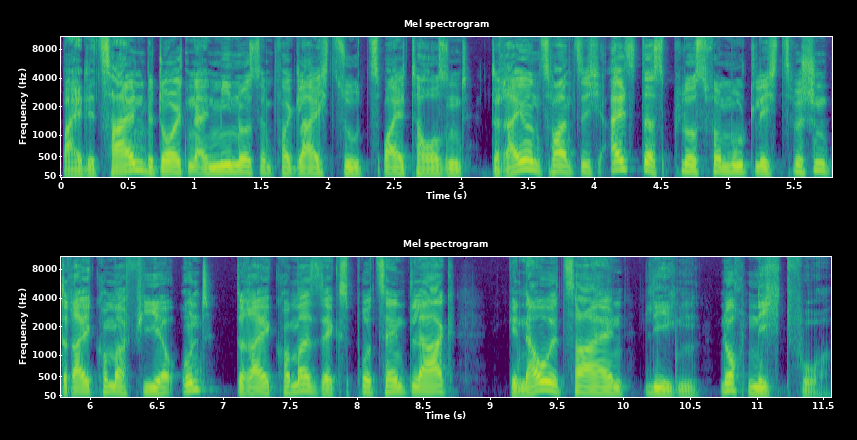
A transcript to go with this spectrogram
Beide Zahlen bedeuten ein Minus im Vergleich zu 2023, als das Plus vermutlich zwischen 3,4 und 3,6 Prozent lag. Genaue Zahlen liegen noch nicht vor.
